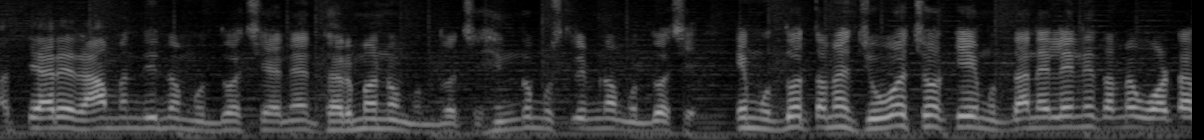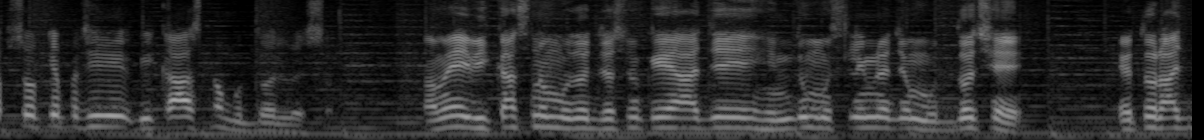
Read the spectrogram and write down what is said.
અત્યારે રામ મંદિરનો મુદ્દો છે અને ધર્મનો મુદ્દો છે હિન્દુ મુસ્લિમનો મુદ્દો છે એ મુદ્દો તમે જુઓ છો કે એ મુદ્દાને લઈને તમે વોટ આપશો કે પછી વિકાસનો મુદ્દો લેશો અમે વિકાસનો મુદ્દો જોશું કે આ જે હિન્દુ મુસ્લિમનો જે મુદ્દો છે એ તો રાજ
